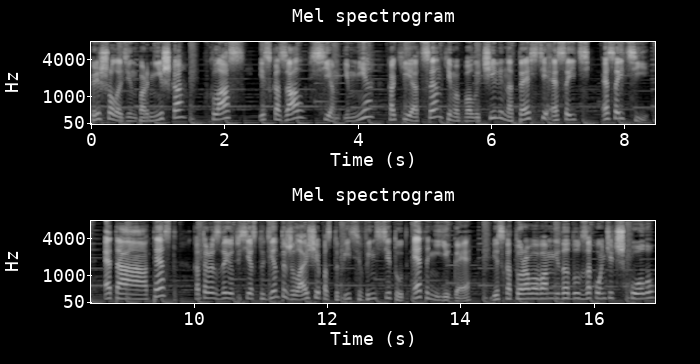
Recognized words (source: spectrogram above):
пришел один парнишка в класс и сказал всем и мне, какие оценки мы получили на тесте SAT. SAT — это тест, который сдают все студенты, желающие поступить в институт. Это не ЕГЭ, без которого вам не дадут закончить школу.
